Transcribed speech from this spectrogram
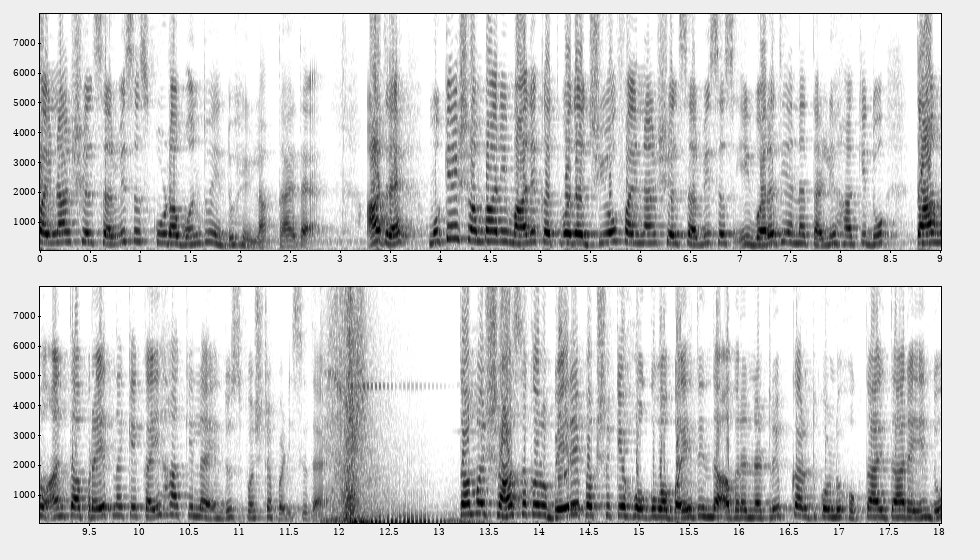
ಫೈನಾನ್ಷಿಯಲ್ ಸರ್ವಿಸಸ್ ಕೂಡ ಒಂದು ಎಂದು ಹೇಳಲಾಗ್ತಾ ಇದೆ. ಆದರೆ ಮುಖೇಶ್ ಅಂಬಾನಿ ಮಾಲೀಕತ್ವದ ಜಿಯೋ ಫೈನಾನ್ಷಿಯಲ್ ಸರ್ವಿಸಸ್ ಈ ವರದಿಯನ್ನು ತಳ್ಳಿ ಹಾಕಿದ್ದು ತಾನು ಅಂತ ಪ್ರಯತ್ನಕ್ಕೆ ಕೈ ಹಾಕಿಲ್ಲ ಎಂದು ಸ್ಪಷ್ಟಪಡಿಸಿದೆ. ತಮ್ಮ ಶಾಸಕರು ಬೇರೆ ಪಕ್ಷಕ್ಕೆ ಹೋಗುವ ಭಯದಿಂದ ಅವರನ್ನ ಟ್ರಿಪ್ ಕರೆದುಕೊಂಡು ಹೋಗ್ತಾ ಇದ್ದಾರೆ ಎಂದು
